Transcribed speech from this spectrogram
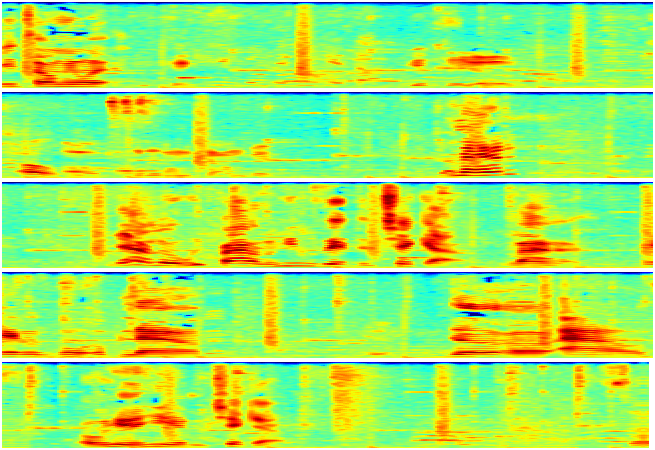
You tell me what? Okay, He's gonna let me get the, uh, Oh, uh, put it on the counter, baby. Maddie. Yeah, look, we found him. He was at the checkout line. Had us going up and down the uh, aisles over here. He in the checkout. So,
